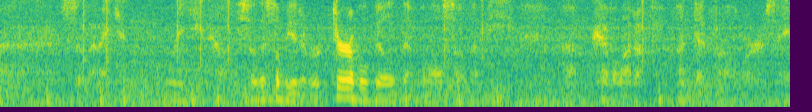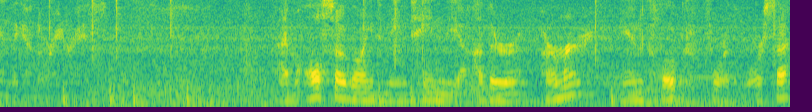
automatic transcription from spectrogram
uh, so that I can regain health. So this will be a durable build that will also let me um, have a lot of undead followers and the Gondorian race. I'm also going to maintain the other armor and cloak for the war set,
